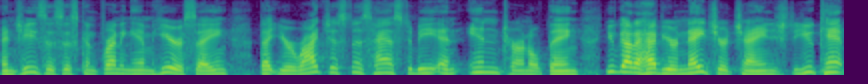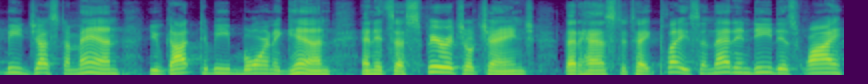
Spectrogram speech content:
And Jesus is confronting him here, saying that your righteousness has to be an internal thing. You've got to have your nature changed. You can't be just a man, you've got to be born again. And it's a spiritual change that has to take place. And that indeed is why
